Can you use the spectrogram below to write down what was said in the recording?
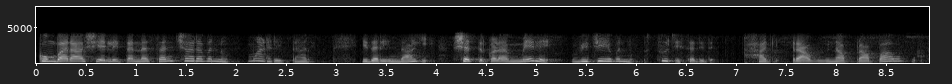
ಕುಂಭ ರಾಶಿಯಲ್ಲಿ ತನ್ನ ಸಂಚಾರವನ್ನು ಮಾಡಲಿದ್ದಾನೆ. ಇದರಿಂದಾಗಿ ಶತ್ರುಗಳ ಮೇಲೆ ವಿಜಯವನ್ನು ಸೂಚಿಸಲಿದೆ. ಹಾಗೆ ರಾಹುವಿನ ಪ್ರಭಾವವು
